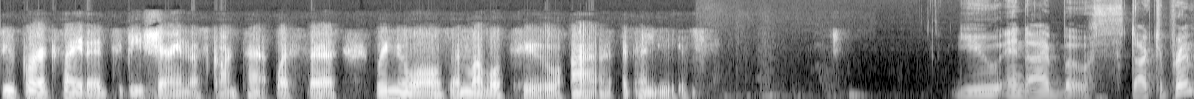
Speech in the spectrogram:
super excited to be sharing this content with the renewals and level two uh, attendees. You and I both. Dr. Primm?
